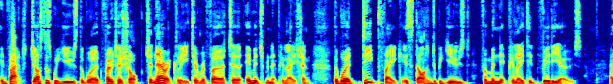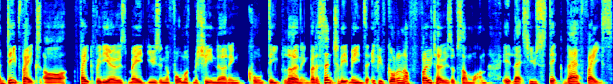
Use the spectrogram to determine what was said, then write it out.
In fact, just as we use the word Photoshop generically to refer to image manipulation, the word deepfake is starting to be used for manipulated videos. And deepfakes are fake videos made using a form of machine learning called deep learning. But essentially it means that if you've got enough photos of someone, it lets you stick their face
